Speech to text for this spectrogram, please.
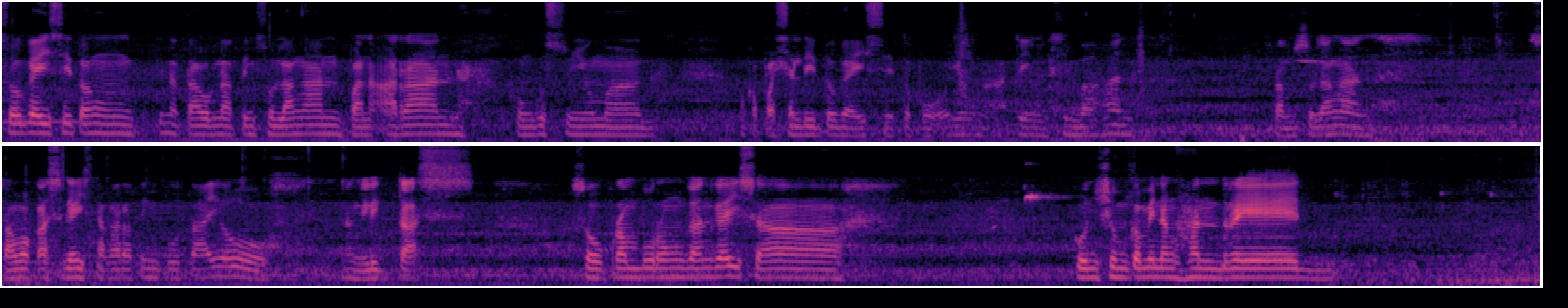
So guys, itong tinatawag nating Sulangan, Panaaran. Kung gusto nyo mag makapasyal dito guys. Ito po yung ating simbahan from Sulangan. Sa wakas guys nakarating po tayo ng ligtas. So from Burungan guys ah consume kami ng 127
